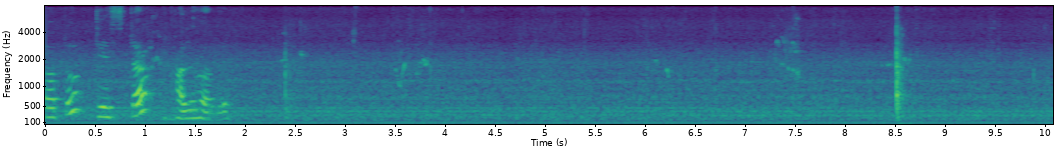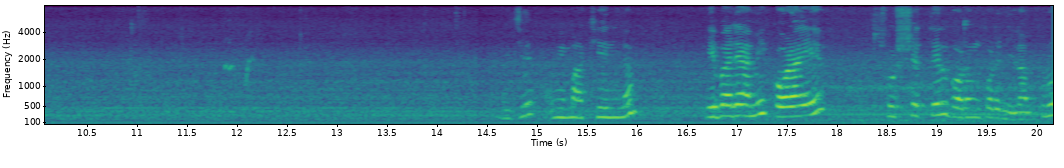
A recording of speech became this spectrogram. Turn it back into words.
তত টেস্টটা ভালো হবে। এই আমি মাখিয়ে নিলাম। এবারে আমি কড়াইয়ে সর্ষের তেল গরম করে নিলাম। পুরো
